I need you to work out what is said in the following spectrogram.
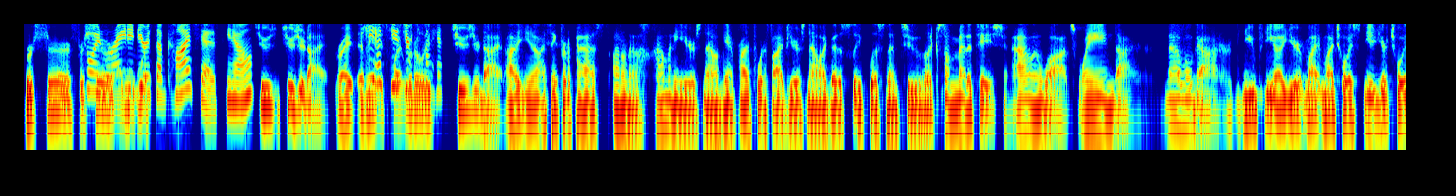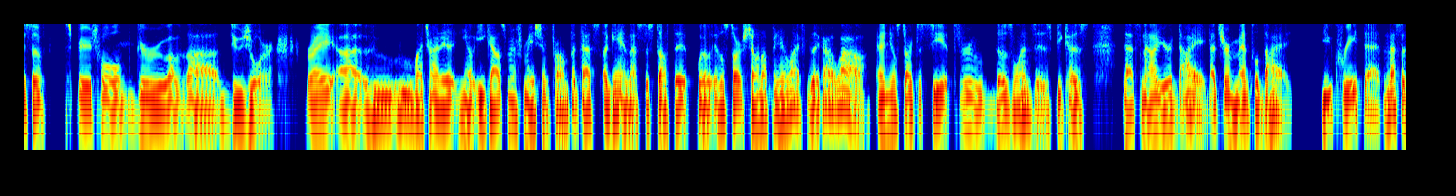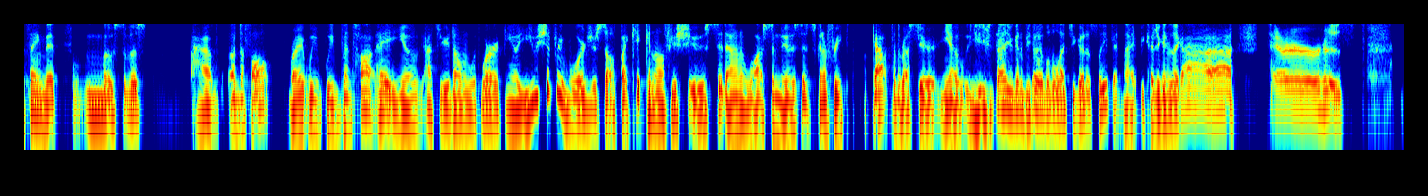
for sure, for going sure. Going right I mean, into your subconscious, you know. Choose choose your diet, right? I mean, yeah, choose your diet. Choose your diet. I, you know, I think for the past, I don't know how many years now. Again, probably four to five years now. I go to sleep listening to like some meditation, Alan Watts, Wayne Dyer, Neville Goddard. You, you know, your my my choice. You know, your choice of spiritual guru of uh, du jour, right? Uh, who who am I trying to you know eke out some information from? But that's again, that's the stuff that will it'll start showing up in your life. You'll be like, oh wow, and you'll start to see it through those lenses because that's now your diet. That's your mental diet. You create that, and that's the thing that most of us have a default right? We we've been taught, hey, you know, after you're done with work, you know, you should reward yourself by kicking off your shoes, sit down and watch the news that's going to freak out for the rest of your, you know, you're not even going to be able to let you go to sleep at night because you're going to be like, ah, terrorists,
